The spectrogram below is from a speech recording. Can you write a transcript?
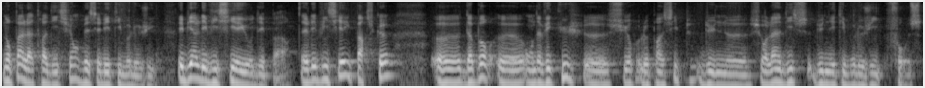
non pas la tradition, mais c'est l'étymologie. Eh bien, les viciers au départ. Et les viciers parce que, d'abord, on a vécu sur le principe d'une, sur l'indice d'une étymologie fausse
